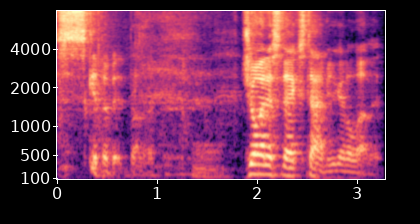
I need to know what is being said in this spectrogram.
skip a bit, brother. Join us next time. You're going to love it.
